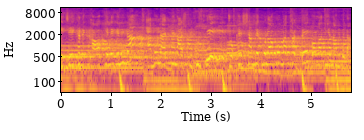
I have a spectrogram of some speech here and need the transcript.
এই যে এখানে খাওয়া ফেলে গেলি না, এমন একদিন আসবে বুঝলি? চোখের সামনে পোলাও পোকা থাকবে, গলা দিয়ে নামবে না।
